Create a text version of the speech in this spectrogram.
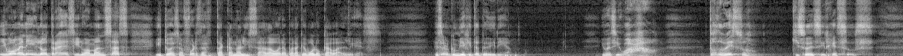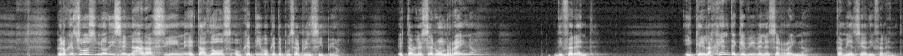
y vos venís, lo traes y lo amansás y toda esa fuerza está canalizada ahora para que vos lo cabalgues. Eso es lo que un viejito te diría. Y vos decís, wow, todo eso quiso decir Jesús. Pero Jesús no dice nada sin estos dos objetivos que te puse al principio. Establecer un reino diferente y que la gente que vive en ese reino también sea diferente.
